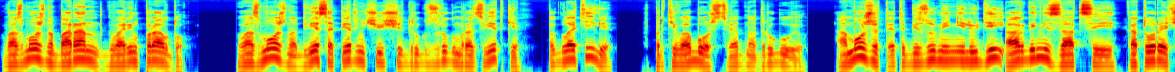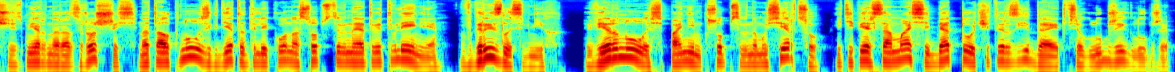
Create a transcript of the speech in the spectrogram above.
Возможно, Баран говорил правду. Возможно, две соперничающие друг с другом разведки поглотили в противоборстве одна другую. А может, это безумие не людей, а организации, которая, чрезмерно разросшись, натолкнулась где-то далеко на собственное ответвление, вгрызлась в них, вернулась по ним к собственному сердцу и теперь сама себя точит и разъедает все глубже и глубже.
